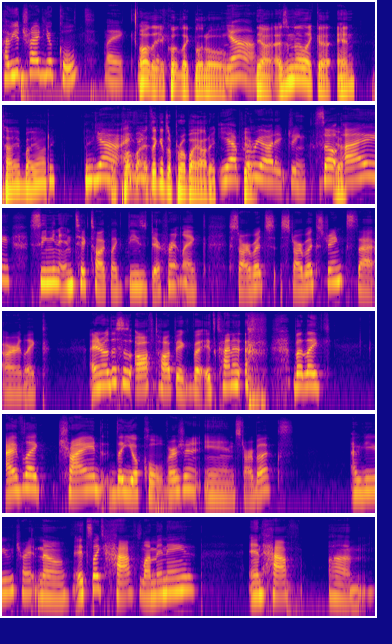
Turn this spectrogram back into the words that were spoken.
have you tried Yakult? Like oh, the like- Yakult like little Yeah. yeah. Isn't it like a antibiotic thing? Yeah, Or I probi- I think- think it's a probiotic. Yeah, probiotic drink. So Yeah. I seen in TikTok like these different like Starbucks Starbucks drinks that are like I know this is off topic, but it's kind of but like I've like tried the Yakult version in Starbucks. Have you tried? No. It's like half lemonade and half um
